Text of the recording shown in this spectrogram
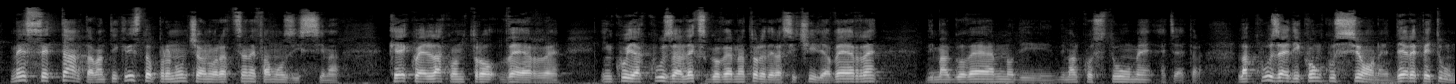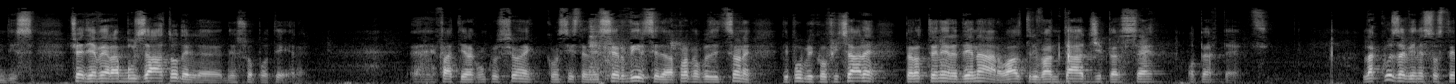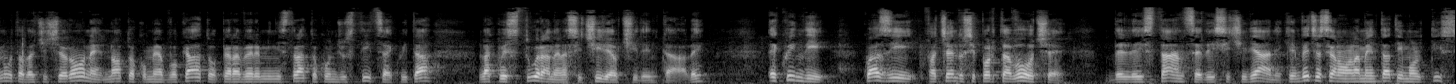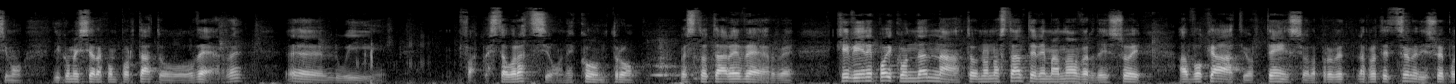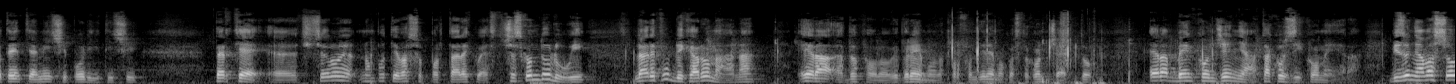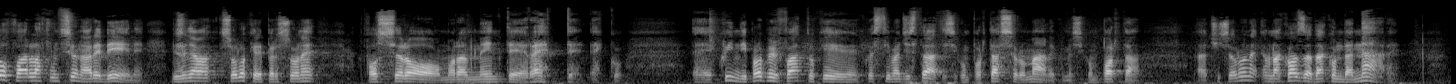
Nel 70 a.C. pronuncia un'orazione famosissima, che è quella contro Verre, in cui accusa l'ex governatore della Sicilia, Verre, di malgoverno, di, di malcostume, eccetera. L'accusa è di concussione, de repetundis, cioè di aver abusato del, del suo potere. Eh, infatti la conclusione consiste nel servirsi della propria posizione di pubblico ufficiale per ottenere denaro o altri vantaggi per sé o per terzi. L'accusa viene sostenuta da Cicerone, noto come avvocato, per aver amministrato con giustizia e equità la questura nella Sicilia occidentale e quindi quasi facendosi portavoce delle istanze dei siciliani, che invece si erano lamentati moltissimo di come si era comportato Verre, eh, lui fa questa orazione contro questo tale Verre, che viene poi condannato, nonostante le manovre dei suoi avvocati, Ortensio, la, pro- la protezione dei suoi potenti amici politici, perché eh, Cicerone non poteva sopportare questo. Cioè, secondo lui la Repubblica Romana era, dopo lo vedremo, approfondiremo questo concetto, era ben congegnata così com'era. Bisognava solo farla funzionare bene, bisognava solo che le persone fossero moralmente rette. Ecco. Eh, quindi proprio il fatto che questi magistrati si comportassero male, come si comporta Cicerone, è una cosa da condannare,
